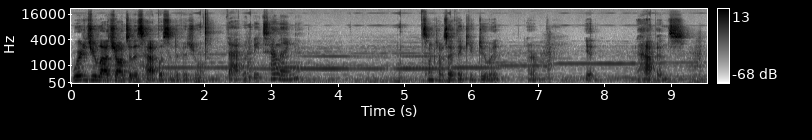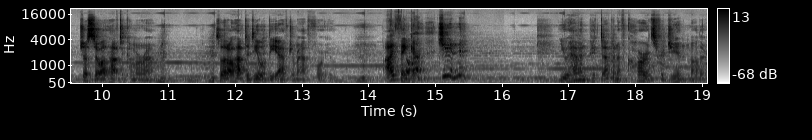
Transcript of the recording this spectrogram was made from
Where did you latch on to this hapless individual? That would be telling. Sometimes I think you do it, or it happens, just so I'll have to come around. So that I'll have to deal with the aftermath for you. I think Oh, Gin! you haven't picked up enough cards for Gin, Mother.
